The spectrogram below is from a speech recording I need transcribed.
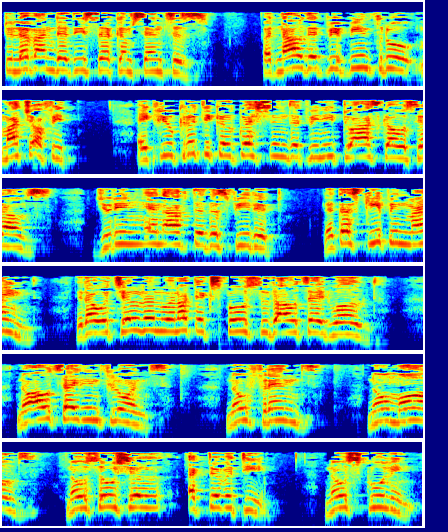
to live under these circumstances. But now that we've been through much of it, a few critical questions that we need to ask ourselves during and after this period. Let us keep in mind that our children were not exposed to the outside world, no outside influence, no friends, no malls, no social activity, no schooling.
